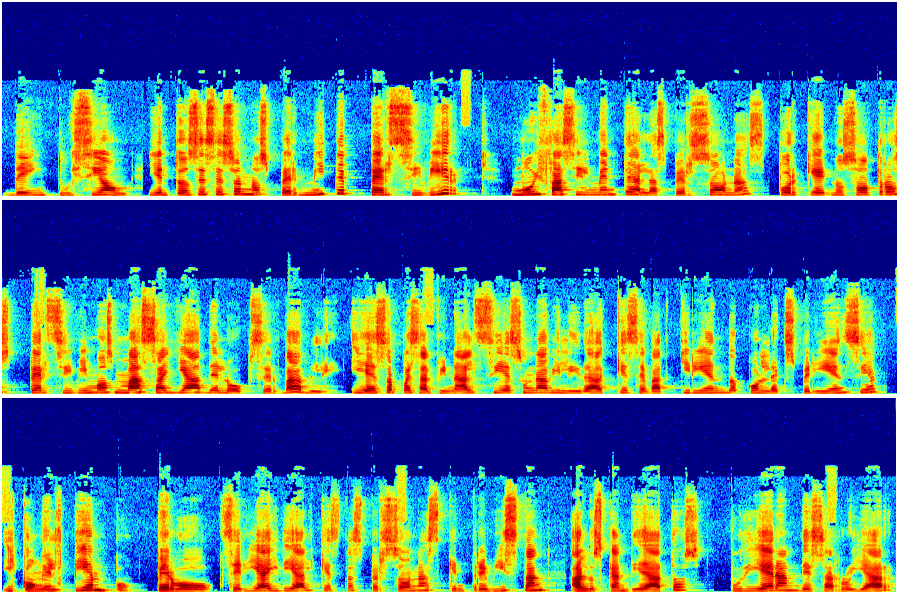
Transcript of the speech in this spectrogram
de intuición y entonces eso nos permite percibir muy fácilmente a las personas porque nosotros percibimos más allá de lo observable. Y eso pues al final sí es una habilidad que se va adquiriendo con la experiencia y con el tiempo. Pero sería ideal que estas personas que entrevistan a los candidatos pudieran desarrollar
